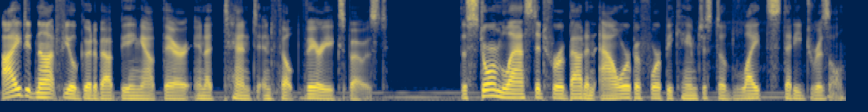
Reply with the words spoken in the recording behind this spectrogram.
I did not feel good about being out there in a tent and felt very exposed. The storm lasted for about an hour before it became just a light, steady drizzle.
